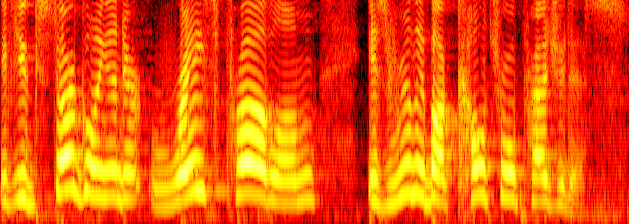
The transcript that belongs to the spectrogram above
If you start going under race problem is really about cultural prejudice.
